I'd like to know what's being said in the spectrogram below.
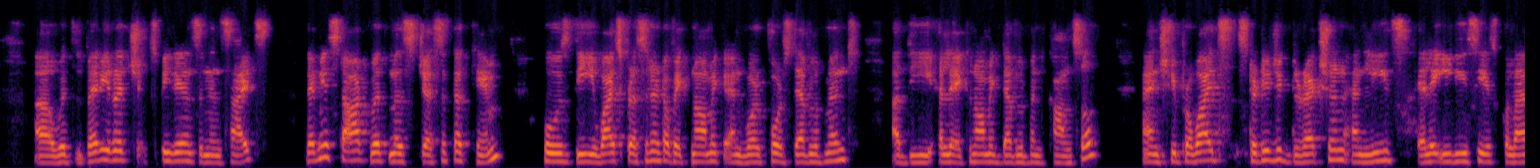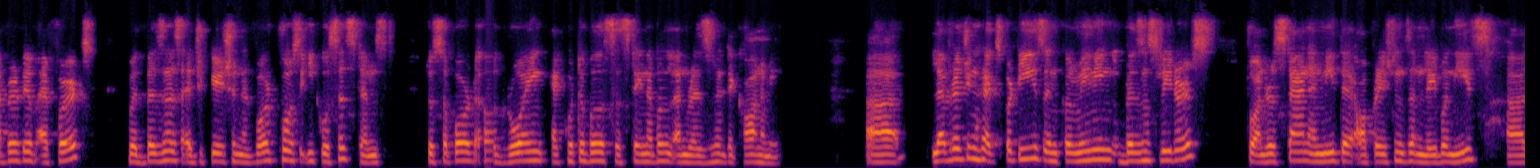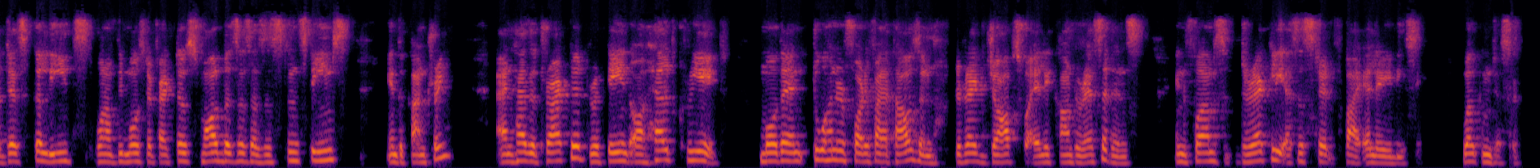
with very rich experience and insights. Let me start with Ms. Jessica Kim, who's the Vice President of Economic and Workforce Development at the LA Economic Development Council and she provides strategic direction and leads LAEDC's collaborative efforts with business, education, and workforce ecosystems to support a growing, equitable, sustainable, and resilient economy. Uh, leveraging her expertise in convening business leaders to understand and meet their operations and labor needs, uh, Jessica leads one of the most effective small business assistance teams in the country and has attracted, retained, or helped create more than 245,000 direct jobs for LA County residents in firms directly assisted by LAEDC. Welcome, Jessica.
